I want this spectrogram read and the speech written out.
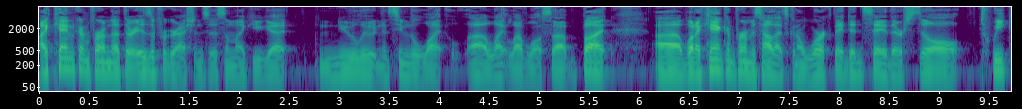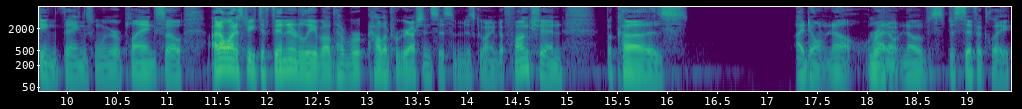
I can confirm that there is a progression system. Like you get new loot, and it seemed to light, uh, light level us up. But uh, what I can't confirm is how that's going to work. They did say they're still tweaking things when we were playing, so I don't want to speak definitively about how, how the progression system is going to function because I don't know. I don't know specifically.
